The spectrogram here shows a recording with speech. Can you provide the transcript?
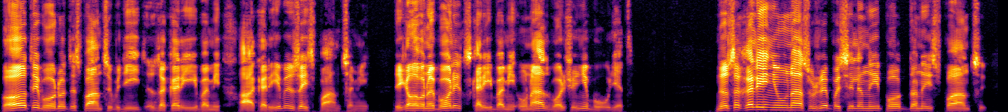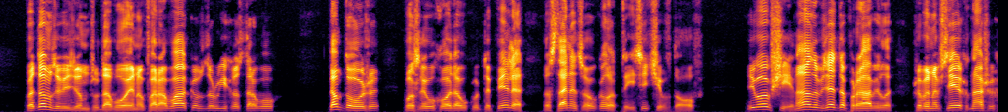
Вот и будут испанцы бдить за Карибами, а Карибы за испанцами. И головной боли с Карибами у нас больше не будет. На Сахалине у нас уже поселены подданные испанцы. Потом завезем туда воинов-араваков с других островов. Там тоже после ухода у Кутепеля останется около тысячи вдов. И вообще, надо взять до правила, чтобы на всех наших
